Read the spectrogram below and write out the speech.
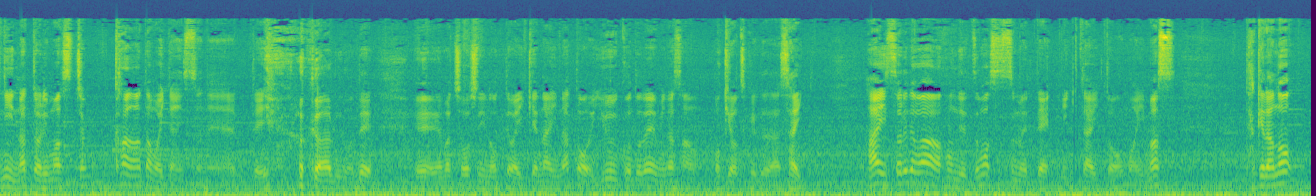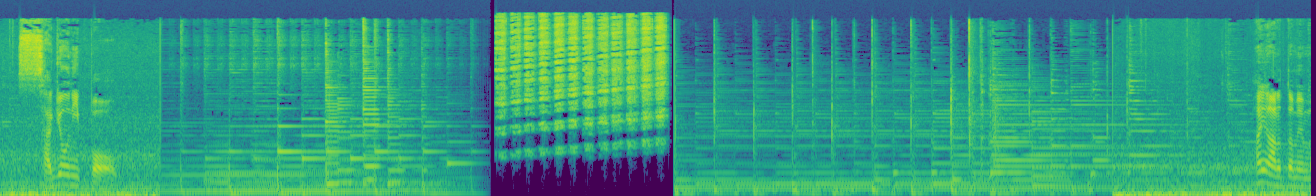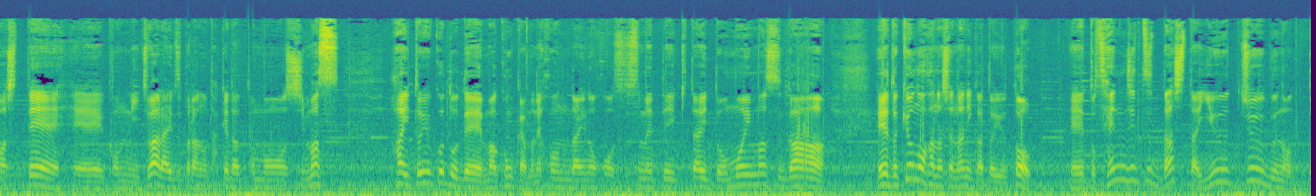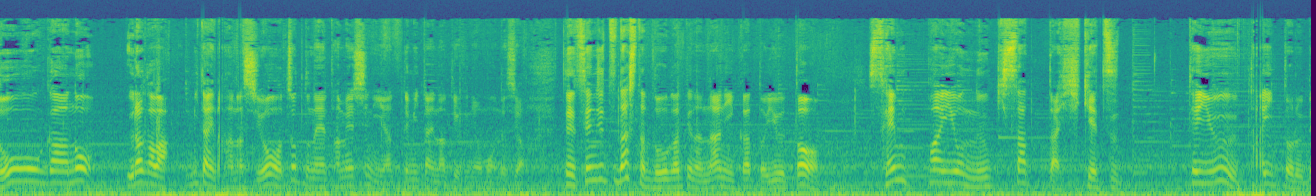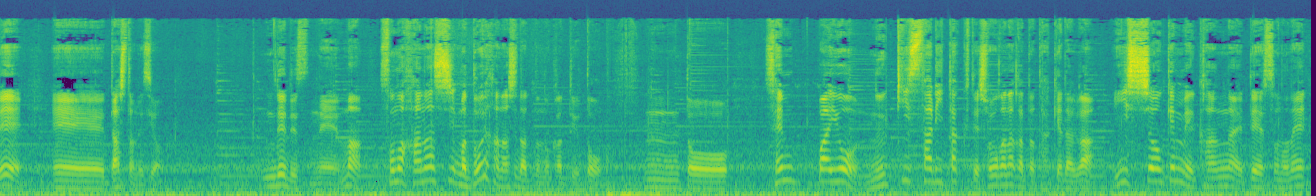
になっております。若干頭痛いんですよねっていうのがあるので、えー、まあ、調子に乗ってはいけないなということで皆さんお気をつけください。はいそれでは本日も進めていきたいと思います。武田の作業日報。改めまして、えー、こんにちは。ライズプラの武田と申します。はいということで、まあ、今回もね本題の方を進めていきたいと思いますが、えーと、今日のお話は何かというと,、えーと、先日出した YouTube の動画の裏側みたいな話をちょっとね試しにやってみたいなというふうに思うんですよ。で先日出した動画っていうのは何かというと先輩を抜き去った秘訣っていうタイトルで、えー、出したんですよ。でですね、まあ、その話、まあ、どういう話だったのかというとうんと先輩を抜き去りたくてしょうがなかった武田が一生懸命考えてそのね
